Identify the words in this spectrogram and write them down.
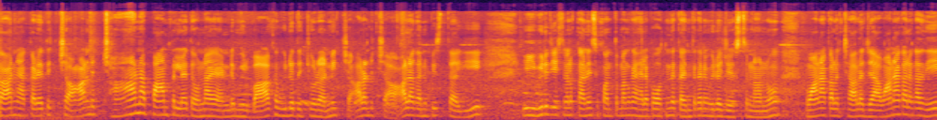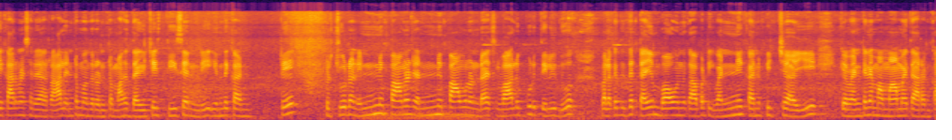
కానీ అక్కడైతే చాలా అంటే చాలా పాంపిల్లు అయితే ఉన్నాయండి. మీరు బాగా వీడియో చూడండి. చాలా అంటే చాలా కనిపిస్తాయి. ఈ వీడియో చేసిన వాళ్ళకి కనీసం కొంతమందికి హెల్ప్ అవుతుంది. అందుకని వీడియో చేస్తున్నాను. వానాకాలం చాలా జా వానాకాలం కాదు ఏ కాలమైనా సరే రాళ్ళు ఇంటి ముందర ఉంటే మాత్రం దయచేసి తీసేయండి. ఎందుకంటే ఇక్కడ చూడండి ఎన్ని పాములు అంటే అన్ని పాములు ఉన్నాయి. అసలు వాళ్ళకి కూడా తెలియదు వాళ్ళకైతే టైం బాగుంది కాబట్టి ఇవన్నీ కనిపించాయి. ఇక వెంటనే మా మామ అయితే అరంక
